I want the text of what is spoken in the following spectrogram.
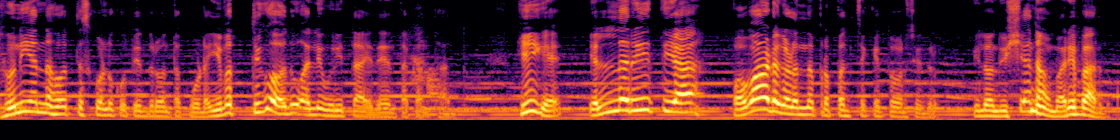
ಧ್ವನಿಯನ್ನು ಹೊತ್ತಿಸ್ಕೊಂಡು ಕೂತಿದ್ರು ಅಂತ ಕೂಡ ಇವತ್ತಿಗೂ ಅದು ಅಲ್ಲಿ ಉರಿತಾ ಇದೆ ಅಂತಕ್ಕಂಥದ್ದು. ಹೀಗೆ ಎಲ್ಲ ರೀತಿಯ ಪವಾಡಗಳನ್ನು ಪ್ರಪಂಚಕ್ಕೆ ತೋರಿಸಿದ್ರು. ಇಲ್ಲೊಂದು ವಿಷಯ ನಾವು ಮರಿಬಾರ್ದು.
